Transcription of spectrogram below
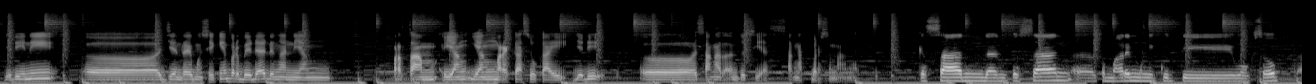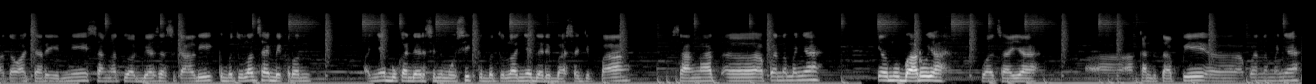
Jadi ini genre musiknya berbeda dengan yang pertama yang yang mereka sukai. Jadi sangat antusias sangat bersemangat. Kesan dan pesan kemarin mengikuti workshop atau acara ini sangat luar biasa sekali. Kebetulan saya backgroundnya bukan dari seni musik, kebetulannya dari bahasa Jepang. Sangat uh, apa namanya ilmu baru ya buat saya. Uh, akan tetapi uh, apa namanya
